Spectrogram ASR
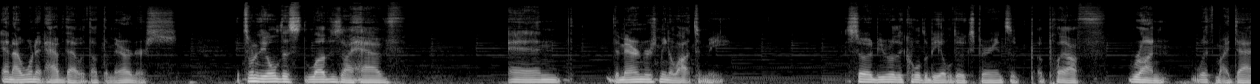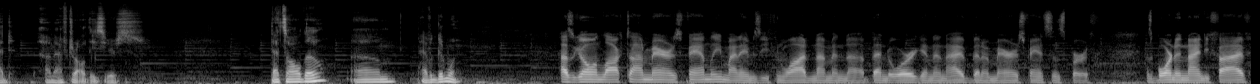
and I wouldn't have that without the Mariners. It's one of the oldest loves I have, and the Mariners mean a lot to me. So it'd be really cool to be able to experience a, a playoff run with my dad um, after all these years. That's all, though. Um, have a good one. How's it going, Locked On Mariners family? My name is Ethan Watt, and I'm in uh, Bend, Oregon, and I've been a Mariners fan since birth. I was born in 95.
